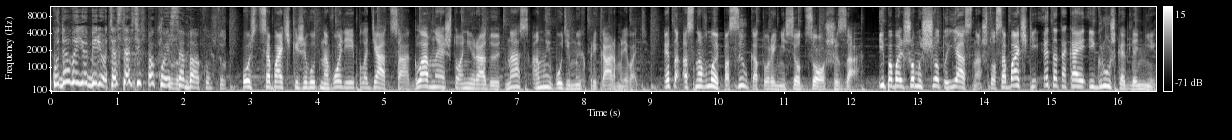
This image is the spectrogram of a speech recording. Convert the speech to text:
Куда вы ее берете? Оставьте в покое собаку. Пусть собачки живут на воле и плодятся. Главное, что они радуют нас, а мы будем их прикармливать. Это основной посыл, который несет зоошиза. И по большому счету ясно, что собачки это такая игрушка для них.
